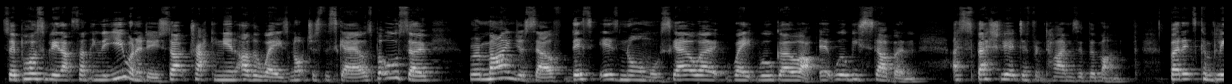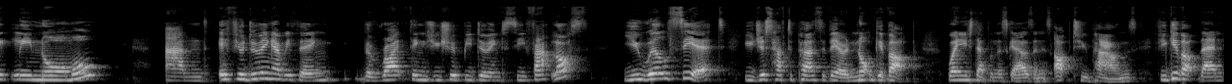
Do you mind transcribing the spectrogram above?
So possibly that's something that you want to do. Start tracking in other ways, not just the scales, but also remind yourself this is normal. Scale weight will go up. It will be stubborn, especially at different times of the month but it's completely normal. And if you're doing everything, the right things you should be doing to see fat loss, you will see it. You just have to persevere and not give up when you step on the scales and it's up two pounds. If you give up, then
